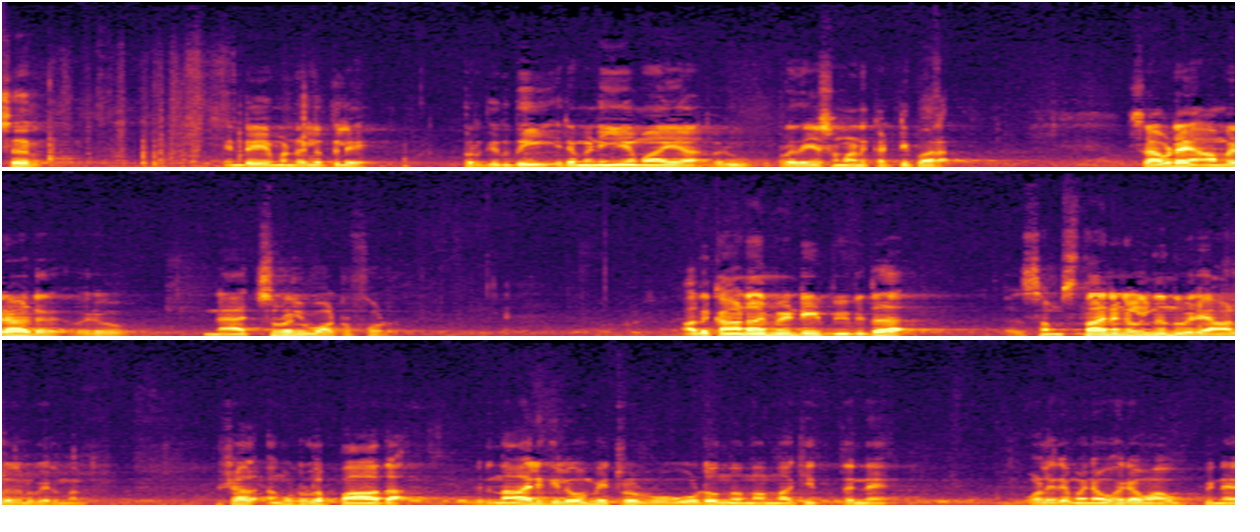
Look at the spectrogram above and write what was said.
സർ എന്റെ മണ്ഡലത്തിലെ പ്രകൃതി രമണീയമായ ഒരു പ്രദേശമാണ് കട്ടിപ്പാറ. സോ അവിടെ അമരാട് ഒരു നാച്ചുറൽ വാട്ടർഫോൾ. അത് കാണാൻ വേണ്ടി വിവിധ സംസ്ഥാനങ്ങളിൽ നിന്ന് വരെ ആളുകൾ വരുന്നുണ്ട്. പക്ഷെ അങ്ങോട്ടുള്ള പാത ഒരു നാല് കിലോമീറ്റർ റോഡൊന്ന് നന്നാക്കി തന്നെ വളരെ മനോഹരമാവും. പിന്നെ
